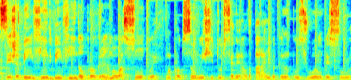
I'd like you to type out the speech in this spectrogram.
Olá, seja bem-vindo e bem-vinda ao programa O Assunto é, uma produção do Instituto Federal da Paraíba, campus João Pessoa.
